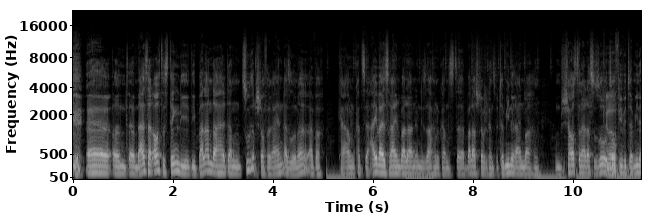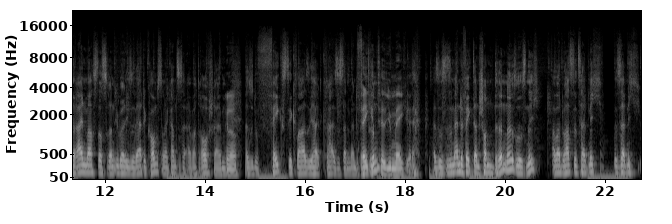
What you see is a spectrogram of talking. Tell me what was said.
äh, und ähm, da ist halt auch das Ding, die, die ballern da halt dann Zusatzstoffe rein. Also, ne, einfach, keine Ahnung, du kannst ja Eiweiß reinballern in die Sachen, du kannst äh, Ballaststoffe, du kannst Vitamine reinmachen. Und du schaust dann halt, dass du so und Genau. so viel Vitamine reinmachst, dass du dann über diese Werte kommst und dann kannst du es halt einfach draufschreiben. Genau. Also du fakest dir quasi halt, klar ist es dann im Endeffekt Fake drin. it till you make it. Also es ist im Endeffekt dann schon drin, ne? So ist nicht. Aber du hast jetzt halt nicht, es ist halt nicht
